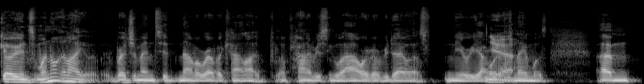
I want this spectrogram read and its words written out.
go into my not like regimented Naval Ravikant, like I plan every single hour of every day. Well, that's Neri hour, Yeah. his name was. Um,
